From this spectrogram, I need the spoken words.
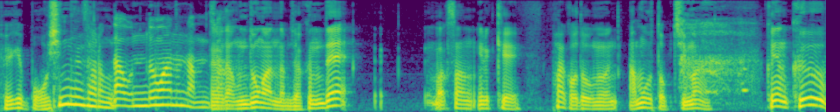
되게 멋있는 사람. 나 운동하는 남자. 네, 나 운동하는 남자. 근데 막상 이렇게 팔 걷어보면 아무것도 없지만, 그냥 그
